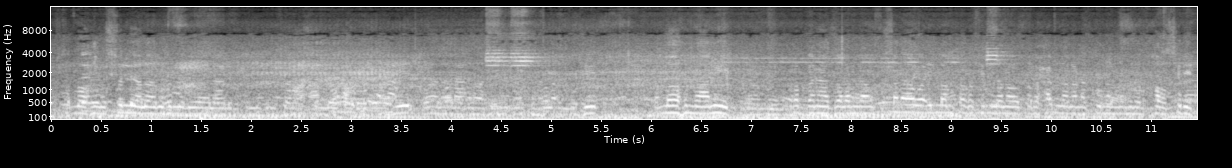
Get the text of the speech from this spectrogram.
এই দদর اللهم صل على محمد وعلى ال محمد كما صليت على ابراهيم وعلى ال ابراهيم انك حميد مجيد اللهم امين ربنا ظلمنا انفسنا وان لم تغفر لنا وترحمنا لنكونن من الخاسرين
